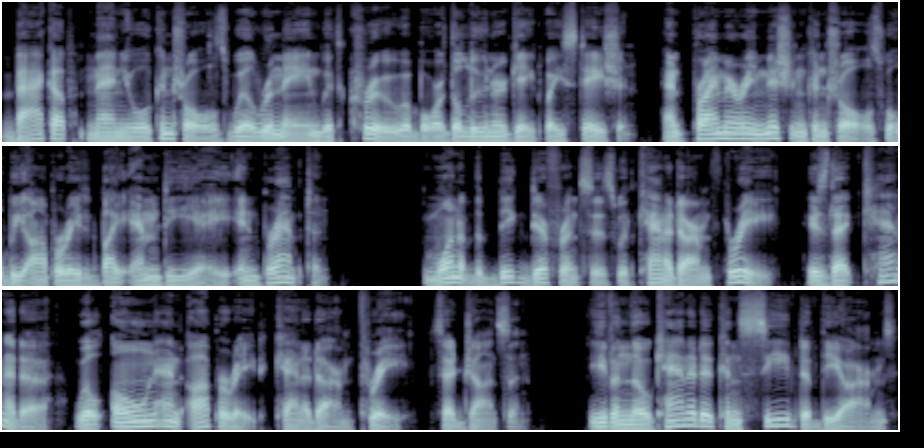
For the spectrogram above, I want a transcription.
backup manual controls will remain with crew aboard the Lunar Gateway Station, and primary mission controls will be operated by MDA in Brampton. One of the big differences with Canadarm 3 is that Canada will own and operate Canadarm 3, said Johnson. Even though Canada conceived of the arms,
